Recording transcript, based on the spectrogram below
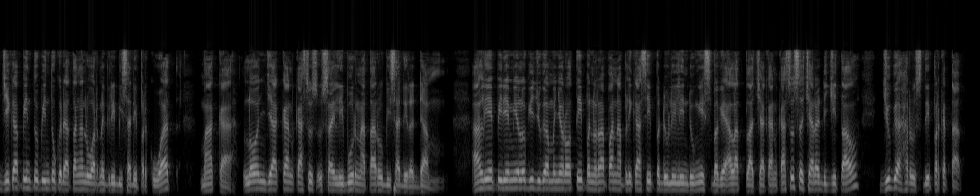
jika pintu-pintu kedatangan luar negeri bisa diperkuat, maka lonjakan kasus usai libur Nataru bisa diredam. Ahli epidemiologi juga menyoroti penerapan aplikasi Peduli Lindungi sebagai alat pelacakan kasus secara digital juga harus diperketat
